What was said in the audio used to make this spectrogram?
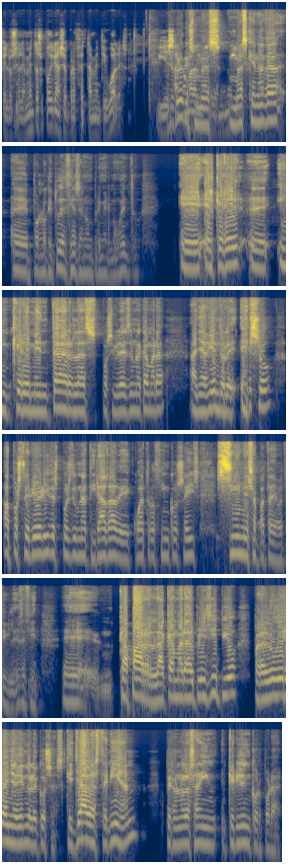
que los elementos podrían ser perfectamente iguales. Y yo creo que es más, más que nada eh, por lo que tú decías en un primer momento, eh, el querer eh, incrementar las posibilidades de una cámara añadiéndole eso a posteriori después de una tirada de 4, 5, 6 sin esa pantalla batible. Es decir, eh, capar la cámara al principio para luego ir añadiéndole cosas que ya las tenían, pero no las han in querido incorporar.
